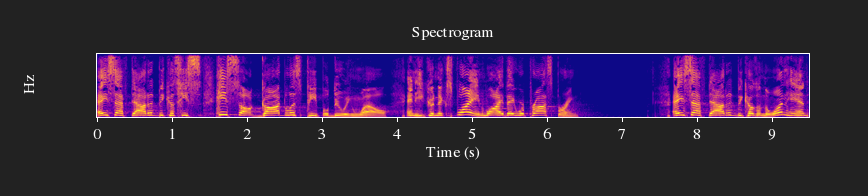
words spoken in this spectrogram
Asaph doubted because he, he saw godless people doing well, and he couldn't explain why they were prospering. Asaph doubted because, on the one hand,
